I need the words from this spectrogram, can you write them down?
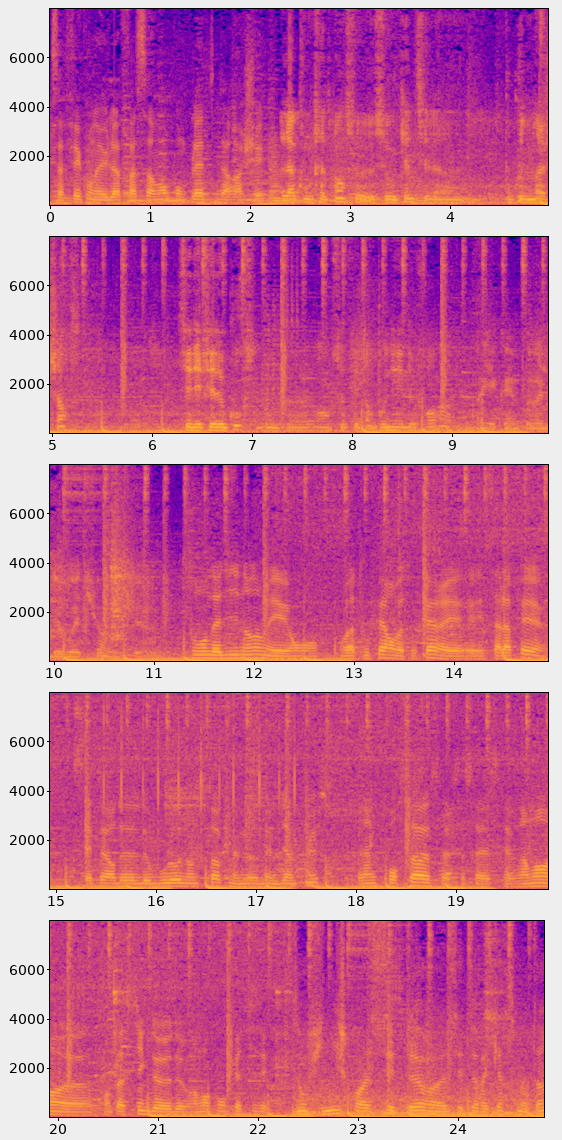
Ça fait qu'on a eu la face avant complète d'arraché. Là concrètement ce, ce week-end c'est beaucoup de malchance. C'est des faits de course, donc euh, on se fait tamponner deux fois. Il y a quand même pas mal de voitures, donc euh, Tout le monde a dit non, non, mais on, on va tout faire, on va tout faire, et, et ça l'a fait. 7 heures de, de boulot non-stop, même, même bien plus. Rien que pour ça, ça, ça serait, serait vraiment euh, fantastique de, de vraiment concrétiser. Ils ont fini, je crois, à 7h, 7h15 ce matin.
